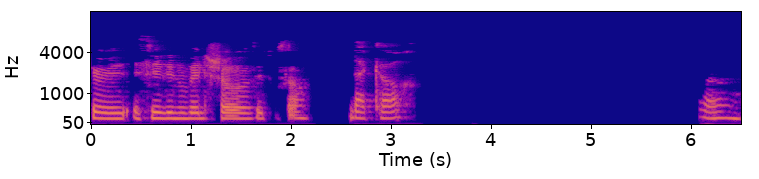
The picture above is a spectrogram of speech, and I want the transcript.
que essayer des nouvelles choses et tout ça. D'accord. Euh,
